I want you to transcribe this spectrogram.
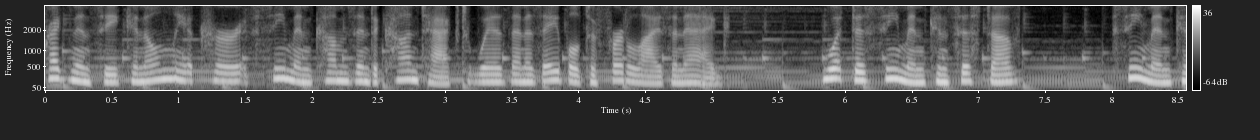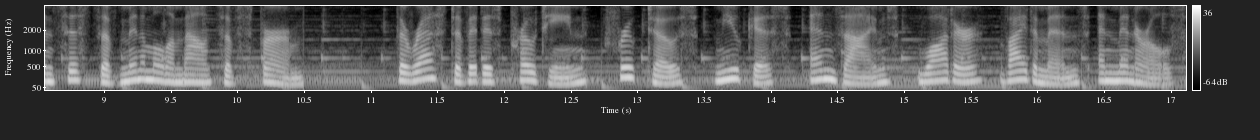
Pregnancy can only occur if semen comes into contact with and is able to fertilize an egg. What does semen consist of? Semen consists of minimal amounts of sperm. The rest of it is protein, fructose, mucus, enzymes, water, vitamins, and minerals.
